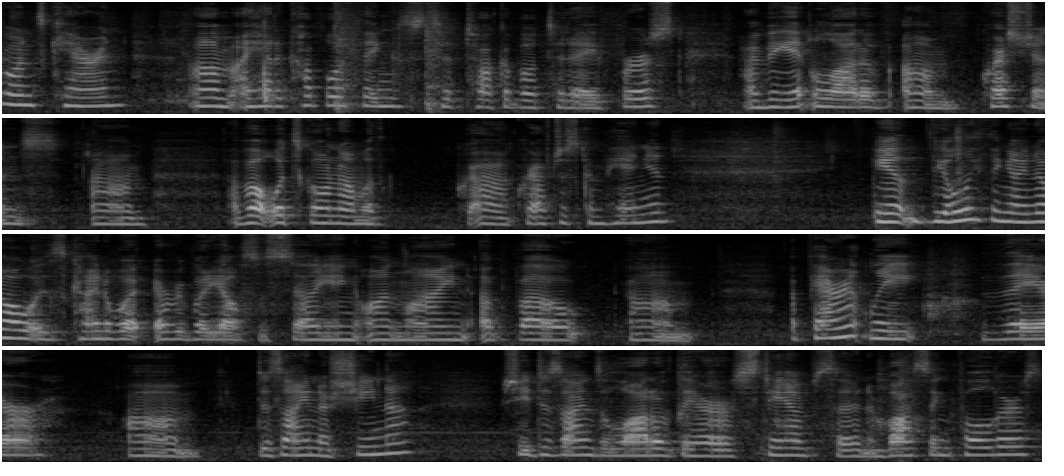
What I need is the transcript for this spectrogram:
everyone, it's Karen. Um, I had a couple of things to talk about today. First, I've been getting a lot of um, questions um, about what's going on with uh, Crafters Companion. And the only thing I know is kind of what everybody else is saying online about um, apparently their um, designer Sheena, she designs a lot of their stamps and embossing folders.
